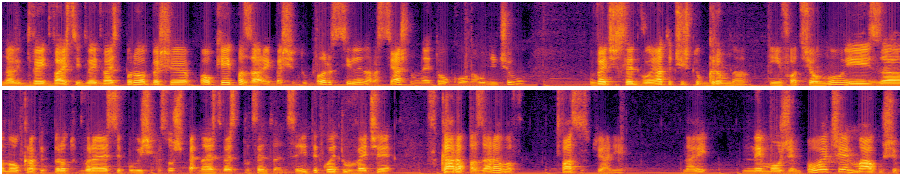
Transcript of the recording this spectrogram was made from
нали, 2020 и 2021 беше окей пазар и беше добър, силен, растящ, но не е толкова наудничево. Вече след войната чисто гръмна инфлационно и за много кратък период от време се повишиха с още 15-20% на цените, което вече вкара пазара в това състояние. Нали, не можем повече, малко ще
